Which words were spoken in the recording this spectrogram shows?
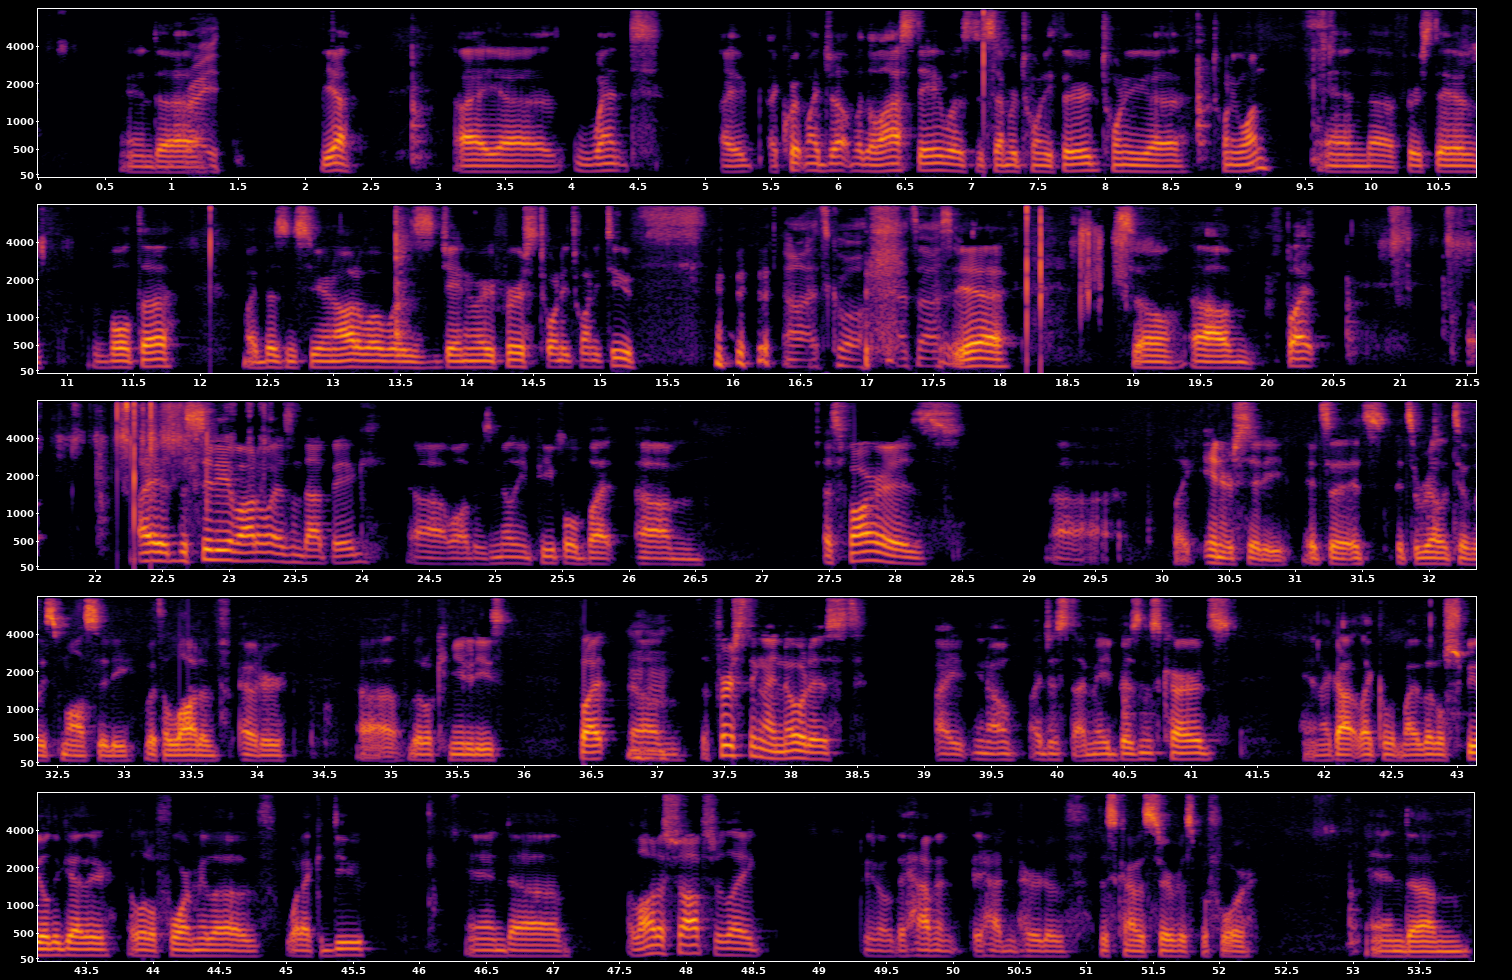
and uh, right yeah i uh, went I, I quit my job but the last day was december 23rd 2021 uh, and uh, first day of volta my business here in ottawa was january 1st 2022 oh that's cool. That's awesome. Yeah. So um, but I, the city of ottawa isn't that big. Uh, well there's a million people but um, as far as uh, like inner city, it's a it's it's a relatively small city with a lot of outer uh, little communities. But mm-hmm. um, the first thing I noticed, I you know I just I made business cards and I got like my little spiel together, a little formula of what I could do, and uh, a lot of shops are like, you know, they haven't they hadn't heard of this kind of service before, and um,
